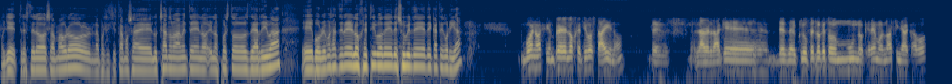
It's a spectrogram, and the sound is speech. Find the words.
Oye, 3-0 San Mauro, la posición estamos eh, luchando nuevamente en, lo- en los puestos de arriba. Eh, ¿Volvemos a tener el objetivo de, de subir de, de categoría? Bueno, siempre el objetivo está ahí, ¿no? La verdad que desde el club es lo que todo el mundo queremos, ¿no? Al fin y al cabo,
